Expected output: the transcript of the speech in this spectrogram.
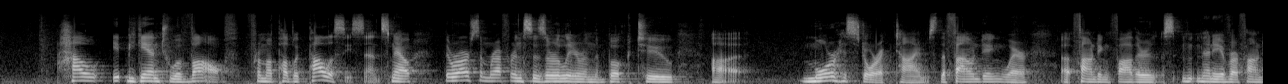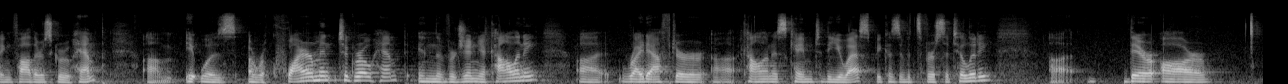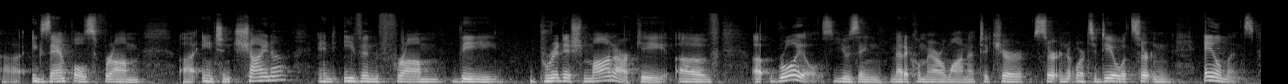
how it began to evolve from a public policy sense. Now, there are some references earlier in the book to uh, more historic times, the founding, where uh, founding fathers, many of our founding fathers grew hemp. Um, it was a requirement to grow hemp in the Virginia colony uh, right after uh, colonists came to the US because of its versatility. Uh, there are uh, examples from uh, ancient China and even from the British monarchy of uh, royals using medical marijuana to cure certain or to deal with certain ailments.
